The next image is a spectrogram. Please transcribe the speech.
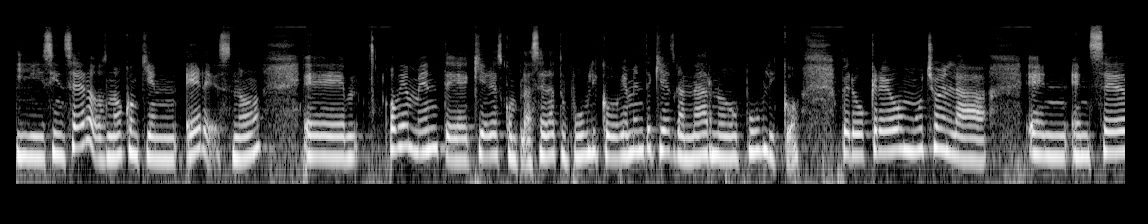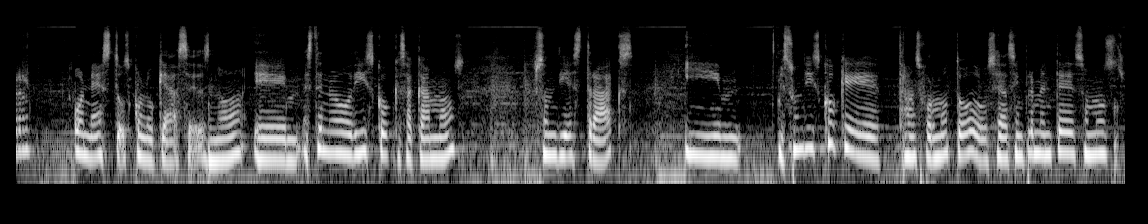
y sinceros, ¿no? Con quien eres, ¿no? Eh, obviamente quieres complacer a tu público, obviamente quieres ganar nuevo público, pero creo mucho en la en, en ser honestos con lo que haces, ¿no? Eh, este nuevo disco que sacamos son 10 tracks y mm, es un disco que transformó todo, o sea, simplemente somos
